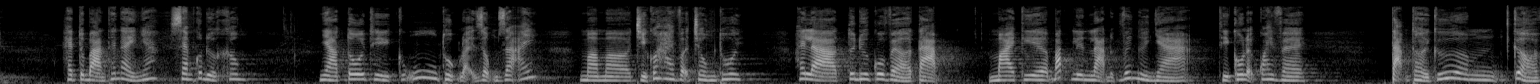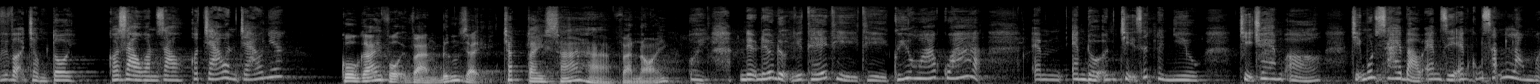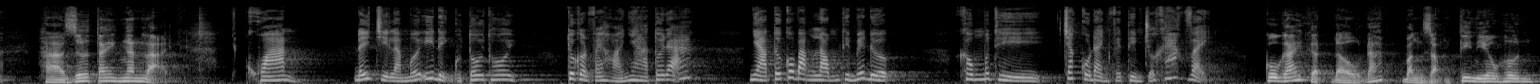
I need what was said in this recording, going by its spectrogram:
Hay tôi bàn thế này nhá, xem có được không? Nhà tôi thì cũng thuộc loại rộng rãi, mà mà chỉ có hai vợ chồng thôi. Hay là tôi đưa cô về ở tạm, mai kia bắt liên lạc được với người nhà thì cô lại quay về. Tạm thời cứ cứ ở với vợ chồng tôi, có rau ăn rau, có cháo ăn cháo nhé. Cô gái vội vàng đứng dậy, chắp tay xá Hà và nói: "Ôi, nếu nếu được như thế thì thì quý hóa quá Em em đồ ơn chị rất là nhiều. Chị cho em ở, chị muốn sai bảo em gì em cũng sẵn lòng ạ." Hà giơ tay ngăn lại. "Khoan, đấy chỉ là mới ý định của tôi thôi. Tôi còn phải hỏi nhà tôi đã. Nhà tôi có bằng lòng thì mới được. Không thì chắc cô đành phải tìm chỗ khác vậy." Cô gái gật đầu đáp bằng giọng tin yêu hơn.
